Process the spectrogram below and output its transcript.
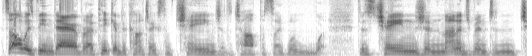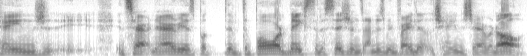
it's always been there. But I think in the context of change at the top, it's like well, what, there's change in management and change in certain areas, but the, the board makes the decisions, and there's been very little change there at all.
